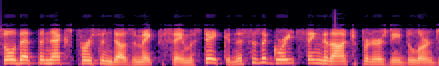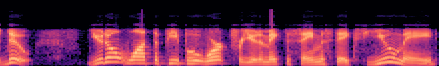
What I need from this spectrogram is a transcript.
so that the next person doesn't make the same mistake? And this is a great thing that entrepreneurs need to learn to do. You don't want the people who work for you to make the same mistakes you made,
